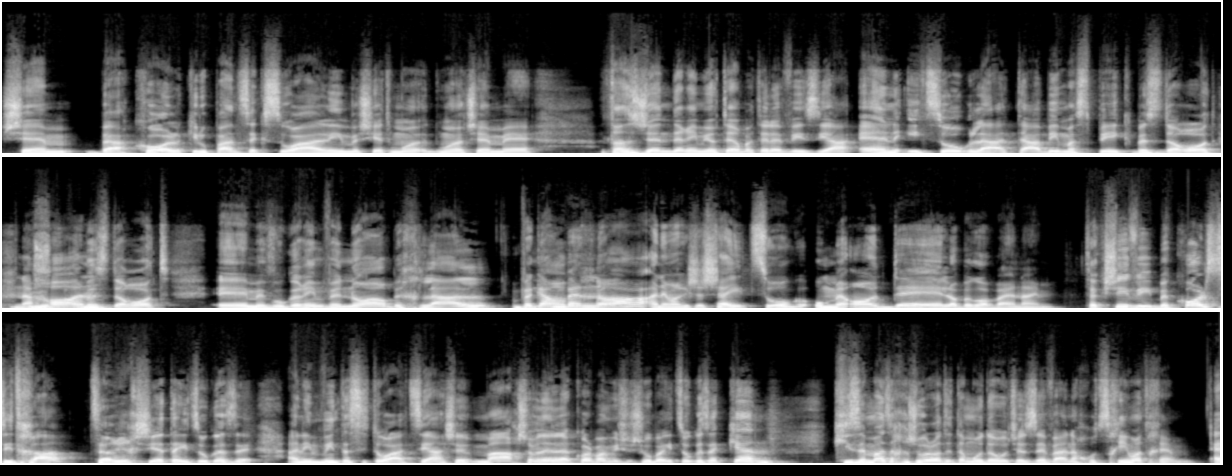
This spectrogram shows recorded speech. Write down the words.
שהן בהכל, כאילו פאנסקסואלים, ושיהיה דמו- דמויות שהן אה, טרנסג'נדרים יותר בטלוויזיה, אין ייצוג להט"בי מספיק בסדרות, נכון. במיוחד בסדרות אה, מבוגרים ונוער בכלל. וגם נוער בכלל. בנוער, אני מרגישה שהייצוג הוא מאוד אה, לא בגובה העיניים. תקשיבי, בכל סדרה צריך שיהיה את הייצוג הזה. אני מבין את הסיטואציה, שמה עכשיו נראה כל פעם מישהו שהוא בייצוג הזה? כן. כי זה מה זה חשוב להעלות את המודעות של זה, ואנחנו צריכים אתכם. 10%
